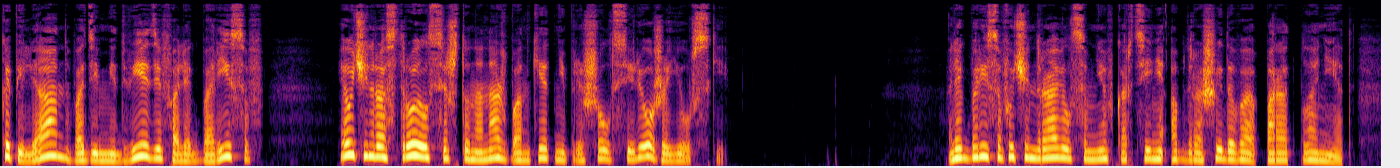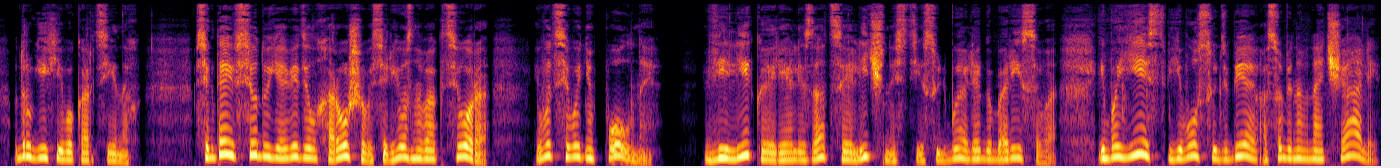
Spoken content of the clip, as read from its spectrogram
Капелян, Вадим Медведев, Олег Борисов. Я очень расстроился, что на наш банкет не пришел Сережа Юрский. Олег Борисов очень нравился мне в картине Абдрашидова «Парад планет», в других его картинах — Всегда и всюду я видел хорошего, серьезного актера, и вот сегодня полная, великая реализация личности и судьбы Олега Борисова, ибо есть в его судьбе, особенно в начале,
